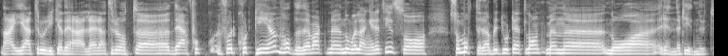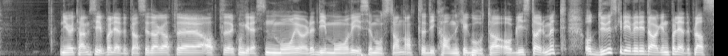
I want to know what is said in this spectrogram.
Nei, jeg tror ikke det heller. Jeg tror at eh, Det er for, for kort tid igjen. Hadde det vært noe lengre tid, så, så måtte det ha blitt gjort et eller annet, men uh, nå renner tiden ut. New York Times sier på lederplass i dag at, eh, at, Kongressen må gjøre det. De må vise motstand. At de kan ikke godta å bli stormet. Og du skriver i Dagen på lederplass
